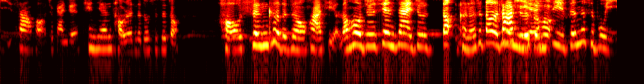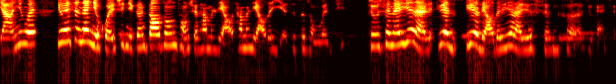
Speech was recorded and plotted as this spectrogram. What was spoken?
以上哈，就感觉天天讨论的都是这种好深刻的这种话题。然后就是现在就到，可能是到了这个年纪，真的是不一样。因为因为现在你回去，你跟高中同学他们聊，他们聊的也是这种问题。就是现在越来越越聊的越来越深刻了，就感觉。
